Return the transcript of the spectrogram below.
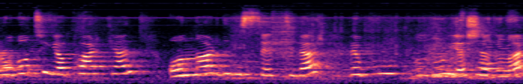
robotu yaparken onlar da hissettiler ve bu mutluluğu yaşadılar.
